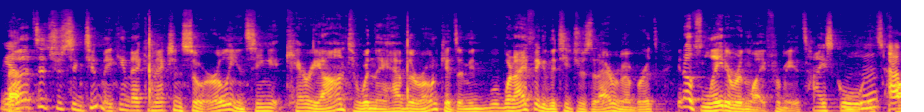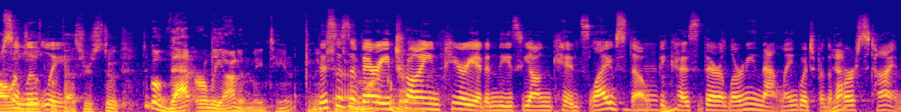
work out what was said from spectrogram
Yeah. Well, it's interesting too, making that connection so early and seeing it carry on to when they have their own kids. I mean, when I think of the teachers that I remember, it's you know it's later in life for me. It's high school, mm -hmm. it's college, Absolutely. it's professors. To to go that early on and maintain that connection. This is a very trying period in these young kids' lives, though, mm -hmm. because they're learning that language for the yeah. first time,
